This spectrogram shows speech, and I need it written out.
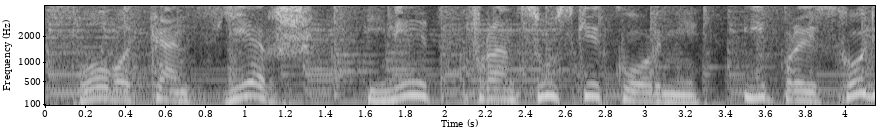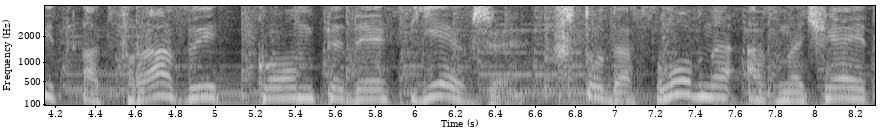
слово «консьерж» имеет французские корни и происходит от фразы «comte de siège», что дословно означает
